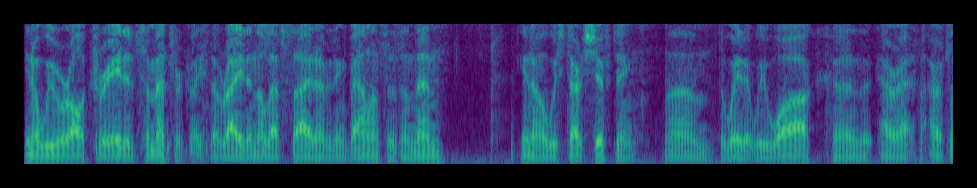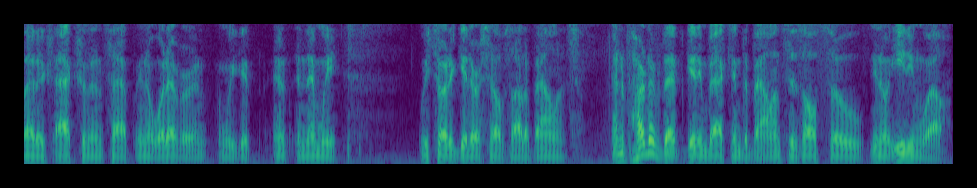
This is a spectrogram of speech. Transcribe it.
you know, we were all created symmetrically. The right and the left side, everything balances, and then, you know, we start shifting um, the way that we walk, uh, the, our, our athletics, accidents happen, you know, whatever, and, and we get and, and then we we sort of get ourselves out of balance. And part of that getting back into balance is also, you know, eating well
